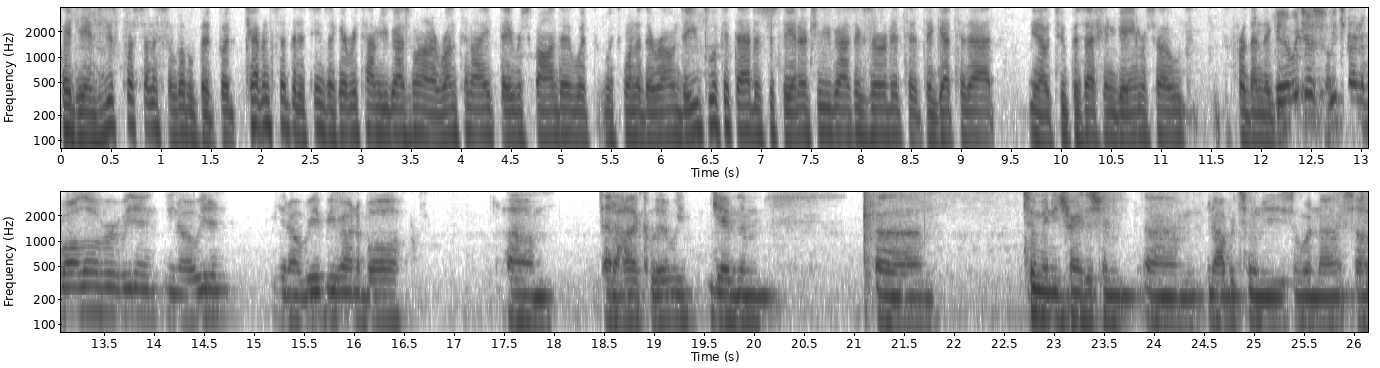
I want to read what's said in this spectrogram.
Hey, James, you just touched on this a little bit, but Kevin said that it seems like every time you guys went on a run tonight, they responded with, with one of their own. Do you look at that as just the energy you guys exerted to, to get to that, you know, two possession game or so for them to get? Yeah, we just we turned the ball over. We didn't, you know, we didn't, you know, we we ran the ball um, at a high clip. We gave them um, too many transition, um, you know, opportunities and whatnot. So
